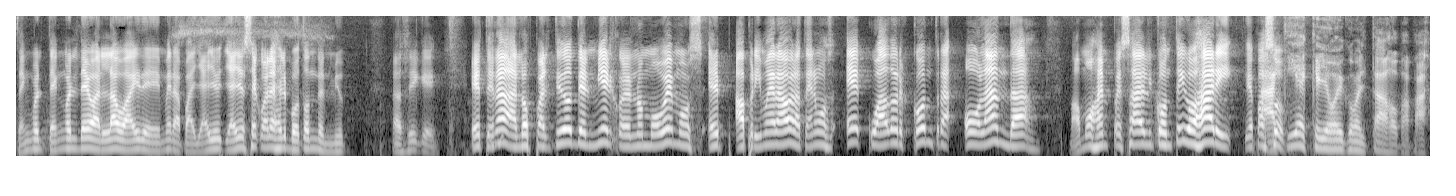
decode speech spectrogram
tengo, el, tengo el dedo al lado ahí de, mira, para allá yo, ya yo sé cuál es el botón del mute. Así que, este nada, los partidos del miércoles nos movemos. eh, A primera hora tenemos Ecuador contra Holanda. Vamos a empezar contigo, Harry. ¿Qué pasó? Aquí es que yo voy con el tajo, papá.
